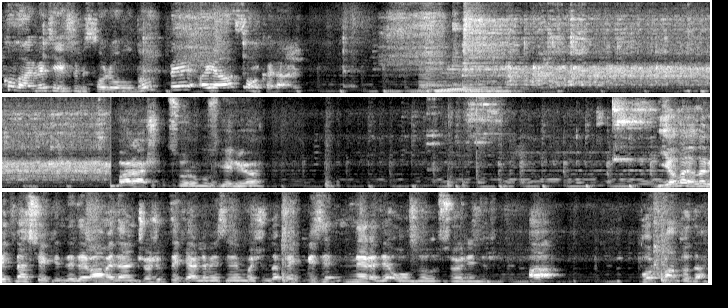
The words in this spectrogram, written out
Kolay ve keyifli bir soru oldu. Ve ayağa son karar. Baraj sorumuz geliyor. Yala yala bitmez şeklinde devam eden çocuk tekerlemesinin başında pekmezin nerede olduğu söylenir. A. Portmantoda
